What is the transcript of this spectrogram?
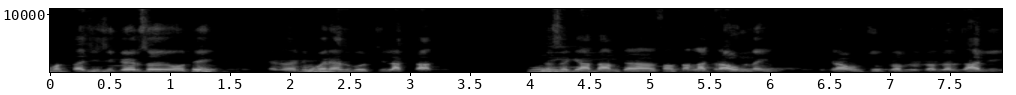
भक्ताची जी गैरसोय होते त्याच्यासाठी बऱ्याच गोष्टी लागतात. जसं की आता आमच्या संस्थानला ग्राउंड नाही. ग्राउंडची उपलब्धता जर झाली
